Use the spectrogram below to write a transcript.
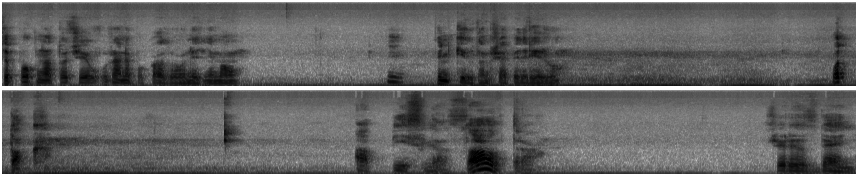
Цепок наточив, уже не показував, не знімав. І пеньків там ще підріжу. От так. А післязавтра, через день,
